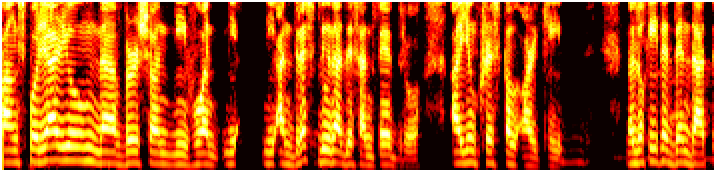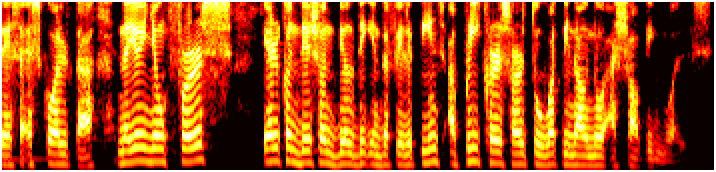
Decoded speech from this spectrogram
Ang spolarium na version ni Juan ni, ni Andres Luna de San Pedro ay yung Crystal Arcade. Na located din dati sa Escolta, na yun yung first air-conditioned building in the Philippines, a precursor to what we now know as shopping malls.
